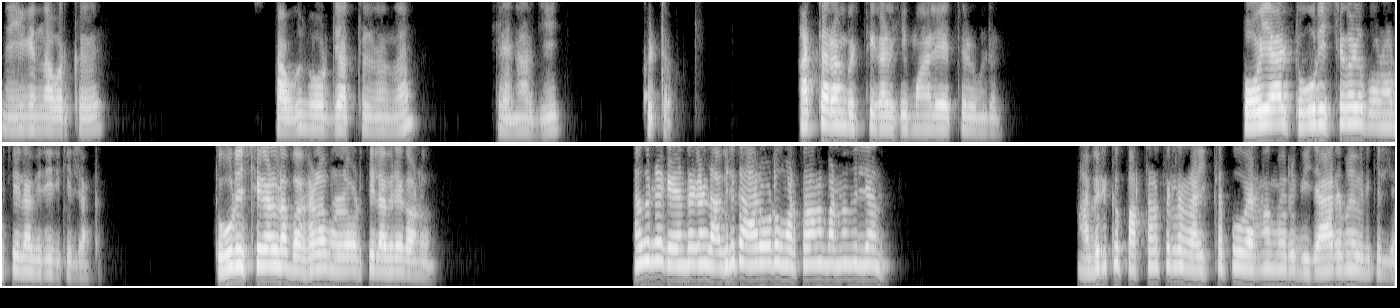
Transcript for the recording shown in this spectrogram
നീങ്ങുന്നവർക്ക് സൗരോർജത്തിൽ നിന്ന് എനർജി കിട്ടും. അത്തരം വ്യക്തികൾ ഹിമാലയത്തിലുണ്ട്. പോയാൽ ടൂറിസ്റ്റുകൾ പോണോടത്തിൽ അവരിയ്ക്കില്ല. ടൂറിസ്റ്റുകളുടെ ബഹളം ഉള്ളോടത്തിൽ അവരെ കാണും. അവരുടെ കേന്ദ്രങ്ങളിൽ അവർക്ക് ആരോടും വർത്തമാനം പറഞ്ഞില്ല അവർക്ക് പത്രത്തിൽ റൈറ്റപ്പ് വരണം എന്നൊരു വിചാരമേ അവർക്കില്ല.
